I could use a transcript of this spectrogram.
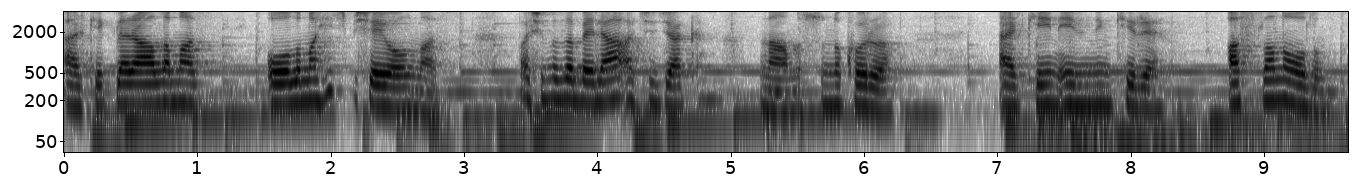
erkekler ağlamaz, oğluma hiçbir şey olmaz, başımıza bela açacak, namusunu koru, erkeğin elinin kiri, aslan oğlum,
